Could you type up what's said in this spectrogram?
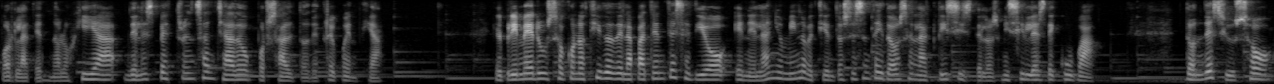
por la tecnología del espectro ensanchado por salto de frecuencia. El primer uso conocido de la patente se dio en el año 1962 en la crisis de los misiles de Cuba, donde se usó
